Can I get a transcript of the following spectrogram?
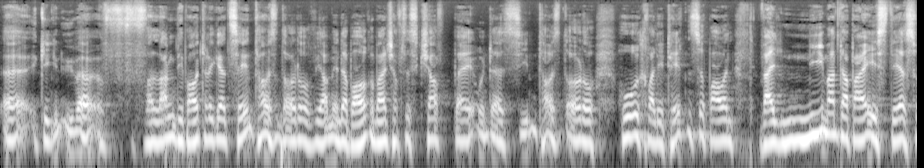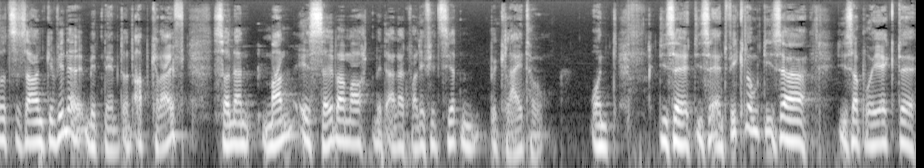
äh, gegenüber verlangen die Bauträger 10.000 Euro. Wir haben in der Baugemeinschaft es geschafft, bei unter 7.000 Euro hohe Qualitäten zu bauen, weil niemand dabei ist, der sozusagen Gewinne mitnimmt und abgreift, sondern man es selber macht mit einer qualifizierten Begleitung. Und diese, diese Entwicklung dieser, dieser Projekte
